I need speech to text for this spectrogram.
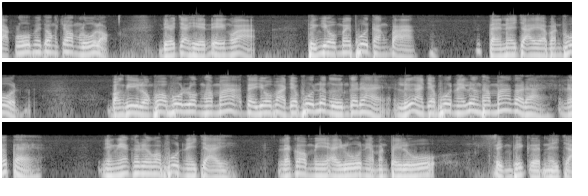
ดักรู้ ไม่ต้องจ้องรู้หรอก เดี๋ยวจะเห็นเองว่า ถึงโยมไม่พูดทางปาก แต่ในใจอะมันพูด บางทีหลวงพ่อพูดเรื่องธรรมะแต่โยมอาจจะพูดเรื่องอื่นก็ได้ หรืออาจจะพูดในเรื่องธรรมะก็ได้ แล้วแต่ อย่างนี้เขาเรียกว่าพูดในใจ แล้วก็มีไอ้รู้เนี่ยมันไปรู้สิ่งที่เกิดในใจ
